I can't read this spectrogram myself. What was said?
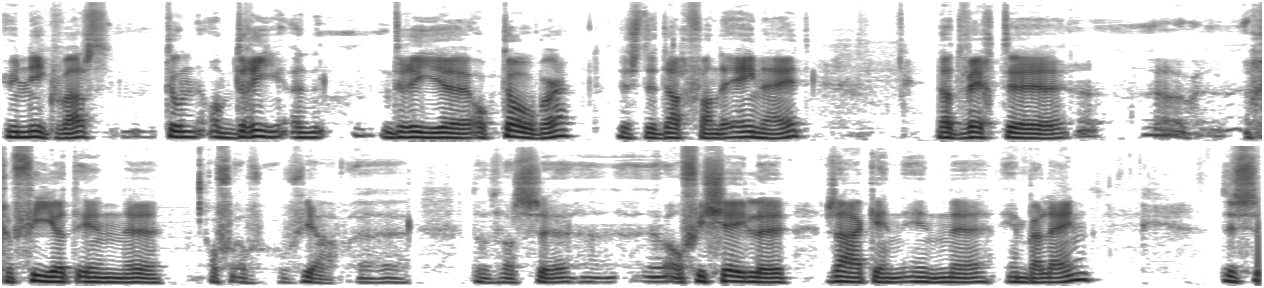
uniek was, toen op 3, 3 uh, oktober, dus de dag van de eenheid, dat werd uh, gevierd in, of, of, of, ja, dat was een officiële zaak in, in, in Berlijn. Dus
